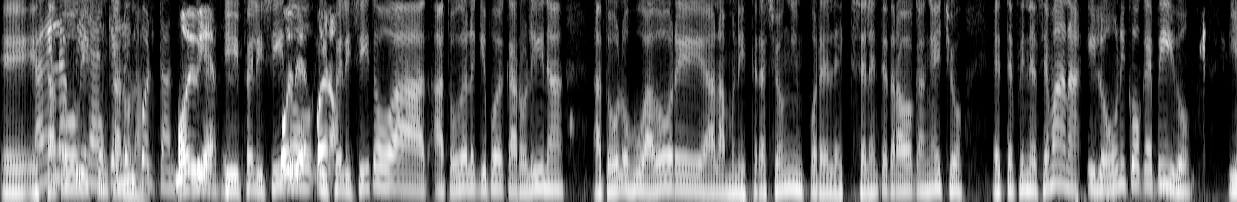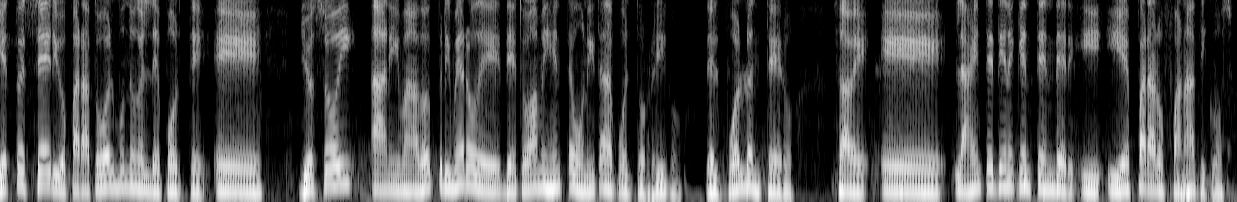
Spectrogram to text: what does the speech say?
eh, está la todo bien con importante. Muy bien. Y felicito, Muy bien, bueno. y felicito a, a todo el equipo de Carolina, a todos los jugadores, a la administración y por el excelente trabajo que han hecho este fin de semana. Y lo único que pido, y esto es serio para todo el mundo en el deporte, eh, yo soy animador primero de, de toda mi gente bonita de Puerto Rico, del pueblo entero. ¿Sabe? Eh, la gente tiene que entender, y, y es para los fanáticos,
